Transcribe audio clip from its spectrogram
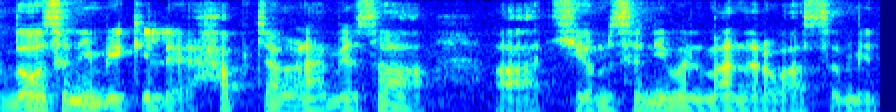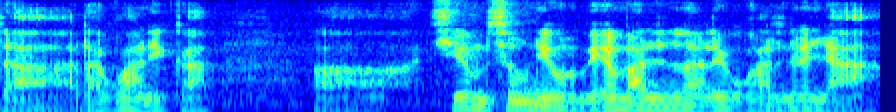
노스님이 있길래 합장을 하면서 아, 지엄 스님을 만나러 왔습니다 라고 하니까 아, 지엄 스님은 왜 만나려고 하느냐?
